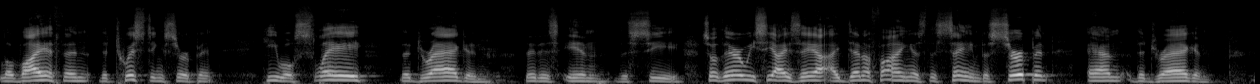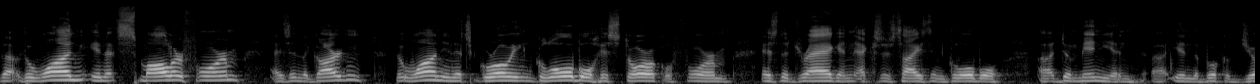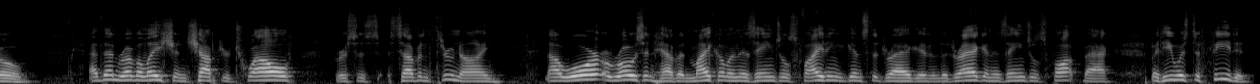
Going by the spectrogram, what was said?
Leviathan, the twisting serpent. He will slay the dragon that is in the sea. So there we see Isaiah identifying as the same the serpent and the dragon. The, the one in its smaller form, as in the garden, the one in its growing global historical form as the dragon exercising global uh, dominion uh, in the book of Job. And then Revelation chapter 12, verses 7 through 9. Now war arose in heaven, Michael and his angels fighting against the dragon, and the dragon and his angels fought back, but he was defeated,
